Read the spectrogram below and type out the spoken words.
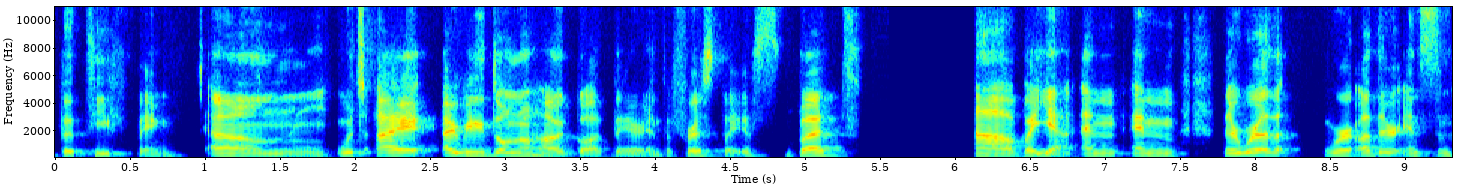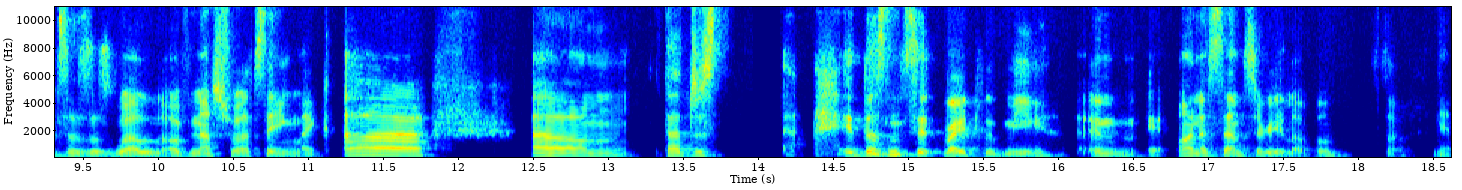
the teeth thing, um, which I I really don't know how it got there in the first place. But uh, but yeah, and and there were were other instances as well of Nashwa saying like ah. Um, that just it doesn't sit right with me and on a sensory level. So yeah.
